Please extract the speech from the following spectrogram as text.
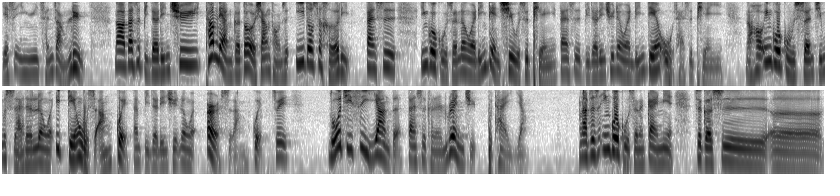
也是盈余成长率。那但是彼得林区他们两个都有相同，就是一都是合理，但是英国股神认为零点七五是便宜，但是彼得林区认为零点五才是便宜。然后英国股神吉姆史莱特认为一点五是昂贵，但彼得林区认为二是昂贵。所以逻辑是一样的，但是可能 range 不太一样。那这是英国股神的概念，这个是呃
